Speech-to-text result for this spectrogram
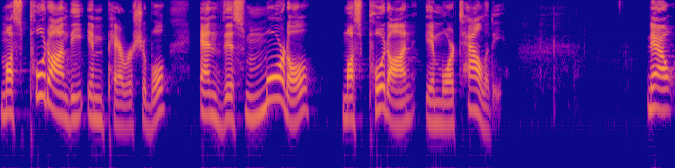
must put on the imperishable, and this mortal must put on immortality. Now,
